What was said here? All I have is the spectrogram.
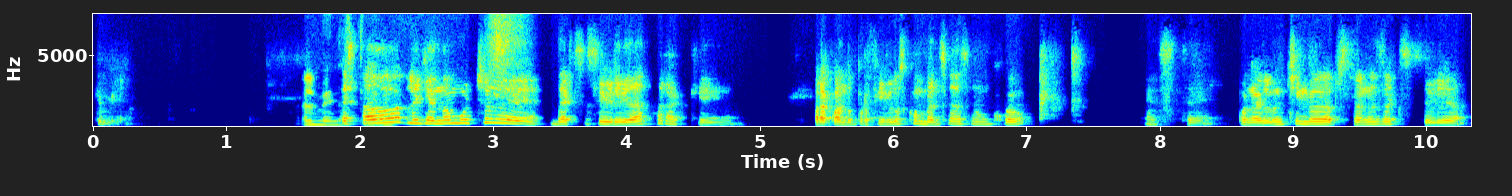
qué miedo. Al menos. He estado leyendo mucho de, de accesibilidad para que, para cuando por fin los convence de hacer un juego, este, ponerle un chingo de opciones de accesibilidad.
